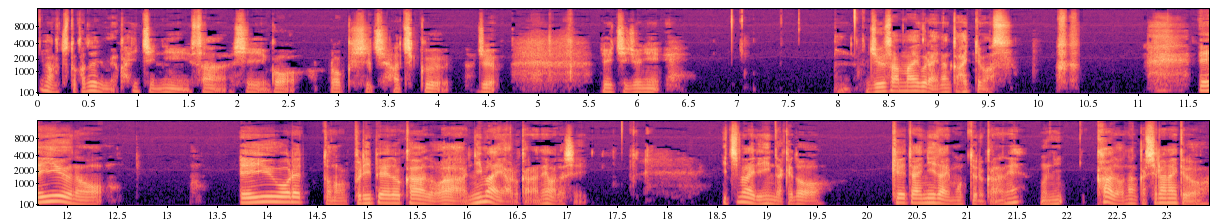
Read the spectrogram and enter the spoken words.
今ちょっと数えてみようか。1、2、3、4、5、6、7、8、9、10、11、12、13枚ぐらいなんか入ってます。au の、au ウォレットのプリペイドカードは2枚あるからね、私。1枚でいいんだけど、携帯2台持ってるからね。カードなんか知らないけど、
